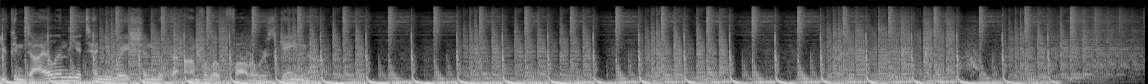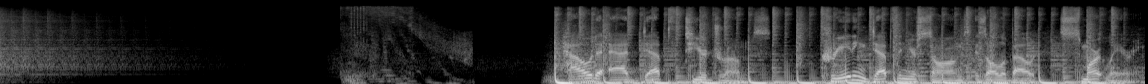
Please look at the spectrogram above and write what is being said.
You can dial in the attenuation with the envelope follower's gain knob. How to add depth to your drums. Creating depth in your songs is all about smart layering.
